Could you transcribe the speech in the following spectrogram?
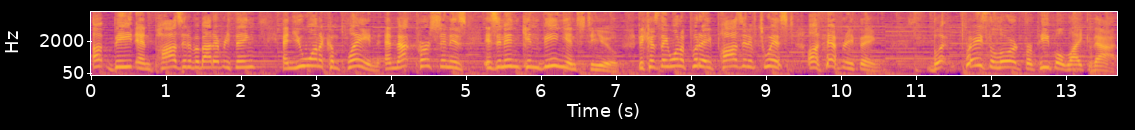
upbeat and positive about everything, and you want to complain, and that person is is an inconvenience to you because they want to put a positive twist on everything. Praise the Lord for people like that.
